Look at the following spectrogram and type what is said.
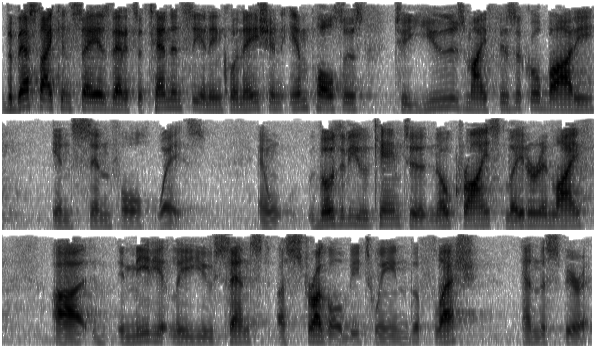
The best I can say is that it's a tendency, an inclination, impulses to use my physical body in sinful ways. And those of you who came to know Christ later in life, uh, immediately you sensed a struggle between the flesh and the spirit.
